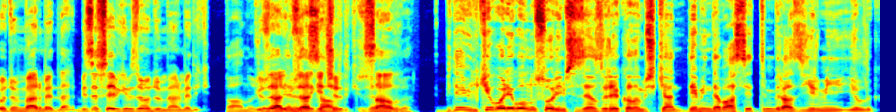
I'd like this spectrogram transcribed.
ödün vermediler. Biz de sevgimizden ödün vermedik. Sağ olun hocam. Güzel, Ellerinize güzel sağlık. geçirdik. Güzel Sağ olun. oldu. Bir de ülke voleybolunu sorayım size hazır yakalamışken. Demin de bahsettim biraz 20 yıllık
